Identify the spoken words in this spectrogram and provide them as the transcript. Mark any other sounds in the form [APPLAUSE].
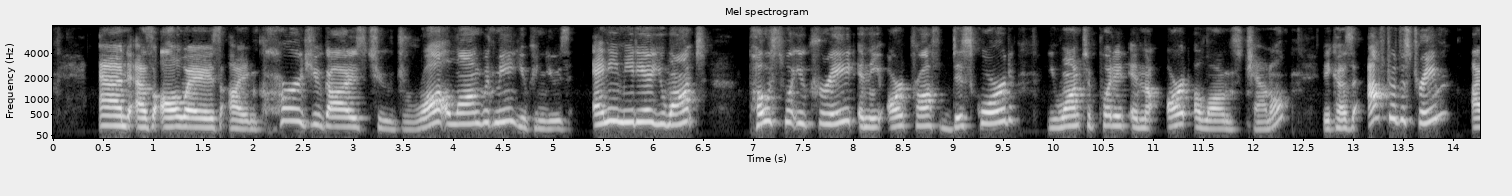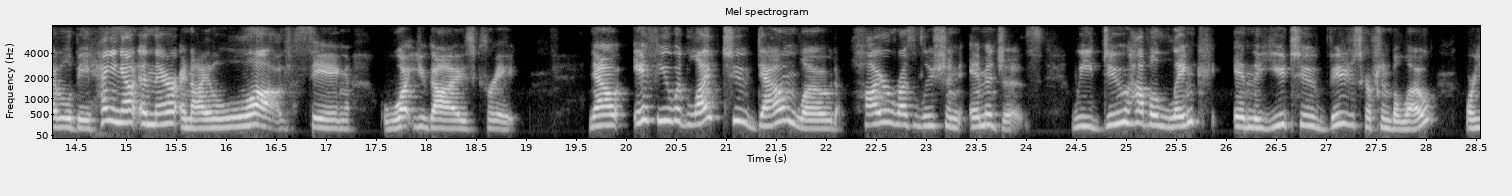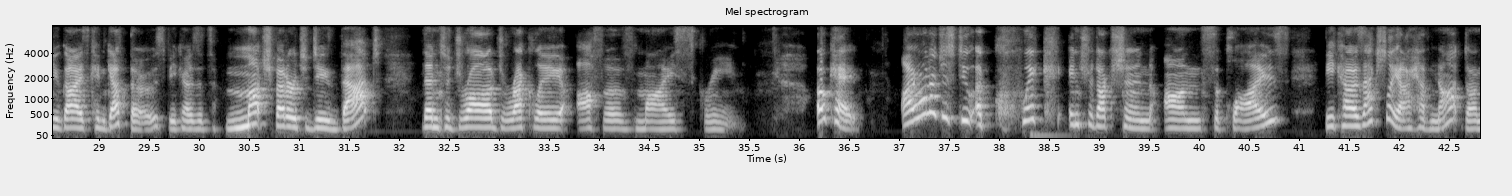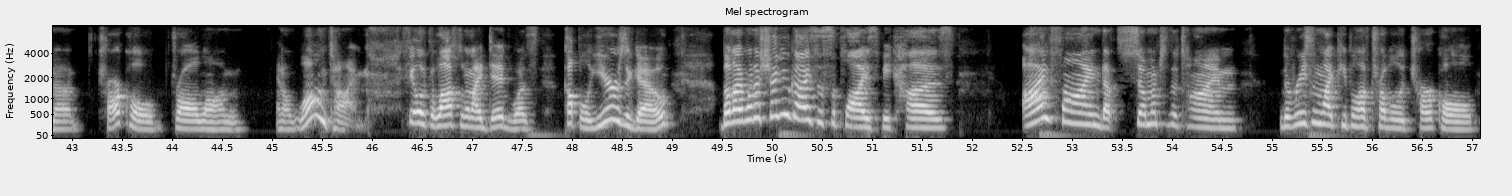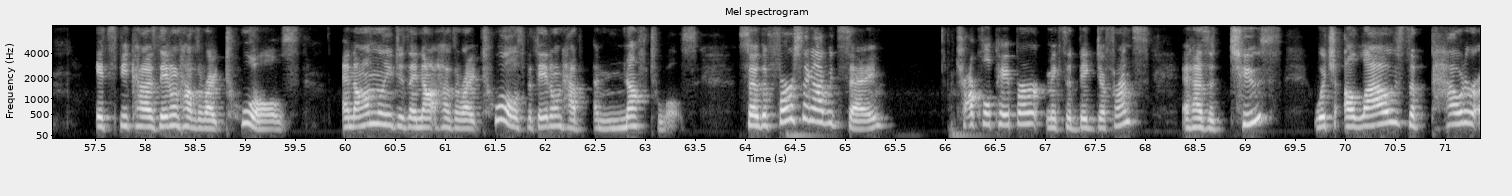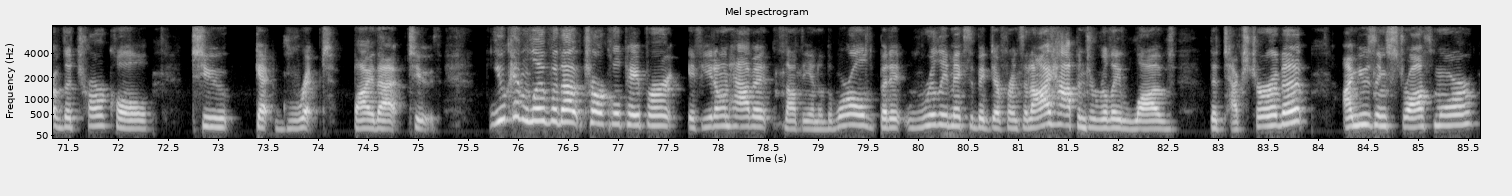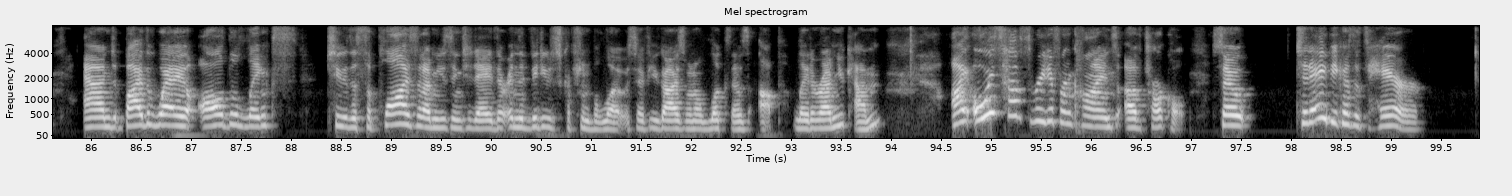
And as always, I encourage you guys to draw along with me. You can use any media you want. Post what you create in the Art Prof Discord. You want to put it in the Art Alongs channel because after the stream, I will be hanging out in there and I love seeing what you guys create. Now, if you would like to download higher resolution images, we do have a link in the YouTube video description below where you guys can get those because it's much better to do that than to draw directly off of my screen. Okay, I want to just do a quick introduction on supplies because actually I have not done a charcoal draw along in a long time. [LAUGHS] I feel like the last one I did was a couple years ago. But I want to show you guys the supplies because I find that so much of the time, the reason why people have trouble with charcoal, it's because they don't have the right tools. And not only do they not have the right tools, but they don't have enough tools. So the first thing I would say, charcoal paper makes a big difference. It has a tooth, which allows the powder of the charcoal to get gripped by that tooth you can live without charcoal paper. If you don't have it, it's not the end of the world, but it really makes a big difference. And I happen to really love the texture of it. I'm using Strathmore. And by the way, all the links to the supplies that I'm using today, they're in the video description below. So if you guys want to look those up later on, you can. I always have three different kinds of charcoal. So today, because it's hair,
